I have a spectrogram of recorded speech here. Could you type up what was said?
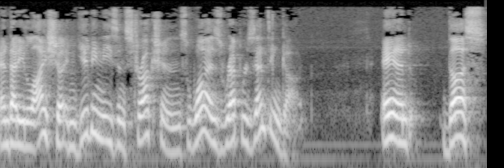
and that Elisha, in giving these instructions, was representing God. And thus,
